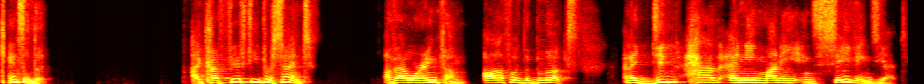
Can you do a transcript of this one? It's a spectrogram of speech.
Canceled it. I cut 50% of our income off of the books and I didn't have any money in savings yet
